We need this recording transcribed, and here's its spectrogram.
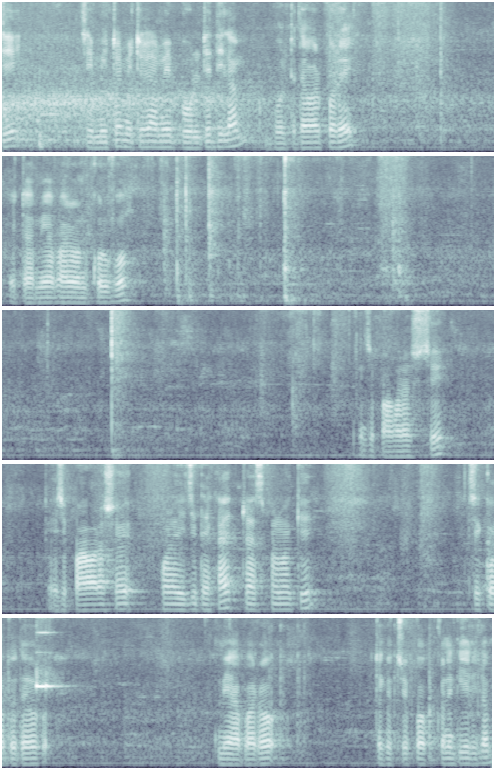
যে যে মিটার মিটারে আমি বোল্টে দিলাম। বোল্টে দেওয়ার পরে এটা আমি আবার অন করব। এই যে পাওয়ার আসছে। এই যে পাওয়ার আসার পরে এই যে দেখায় ট্রান্সফরমারকে যে কত দেওয়া আমি আবারও এটাকে হচ্ছে পপকর্নে দিয়ে দিলাম।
